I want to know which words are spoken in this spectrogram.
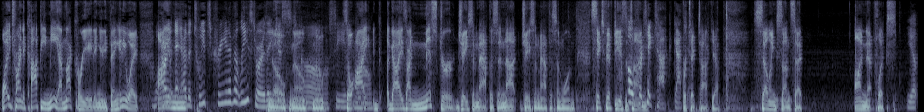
why are you trying to copy me? I'm not creating anything. Anyway, Are, I am. are the tweets creative at least, or are they no, just no, oh, no. See, so no. I, guys, I'm Mister Jason Matheson, not Jason Matheson one. Six fifty is the oh time for TikTok, gotcha. for TikTok. Yeah, selling Sunset on Netflix. Yep.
